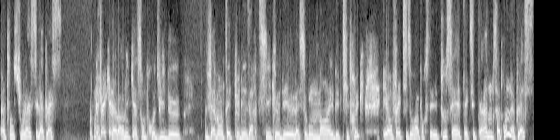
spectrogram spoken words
attention là, c'est la place. On ne pas qu'elle avait remis 400 produits de. J'avais en tête que des articles, des, la seconde main et des petits trucs. Et en fait, ils ont rapporté des poussettes, etc. Donc ça prend de la place.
